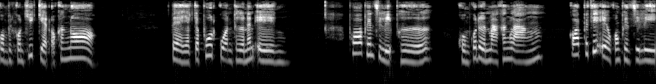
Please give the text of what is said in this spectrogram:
คมเป็นคนขี้เกียจออกข้างนอก แต่อยากจะพูดกวนเธอนั่นเอง พ่อเพนสิริเผลอคมก็เดินมาข้างหลัง กอดไปที่เอวของเพนสิริ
